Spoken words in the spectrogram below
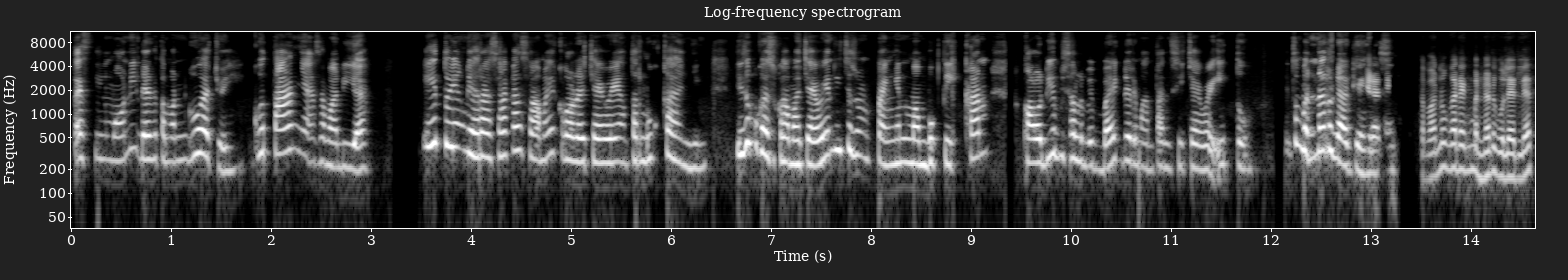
testimoni dari teman gue cuy, gue tanya sama dia, itu yang dia rasakan selama ini kalau ada cewek yang terluka anjing dia tuh bukan suka sama cewek dia cuma pengen membuktikan kalau dia bisa lebih baik dari mantan si cewek itu itu bener gak Kira gengs? teman lu gak ada yang bener gue liat-liat.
